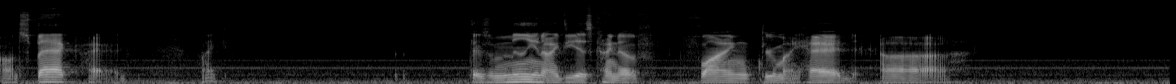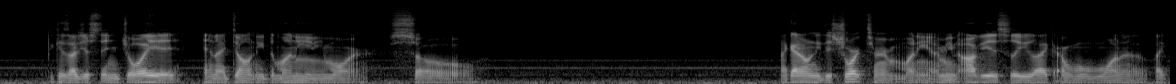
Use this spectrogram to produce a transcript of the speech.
on spec. I like there's a million ideas kind of flying through my head uh, because I just enjoy it and I don't need the money anymore. So, like, I don't need the short term money. I mean, obviously, like, I want to like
